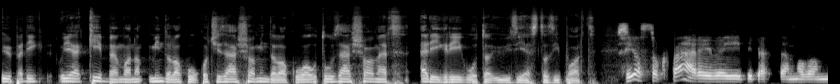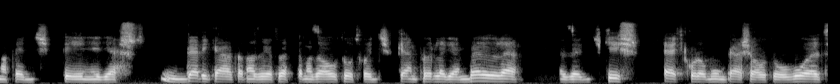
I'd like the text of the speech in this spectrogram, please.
Ő pedig ugye képben van mind a lakókocsizással, mind a lakóautózással, mert elég régóta űzi ezt az ipart. Sziasztok! Pár éve építettem magamnak egy T4-est. Dedikáltan azért vettem az autót, hogy camper legyen belőle. Ez egy kis egykora munkásautó volt,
